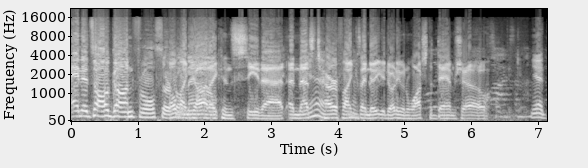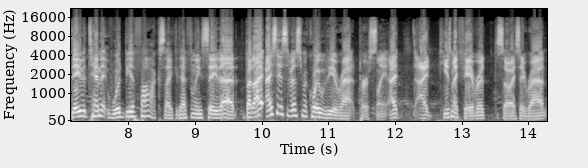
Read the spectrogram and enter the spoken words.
and it's all gone full circle. Oh my now. god, I can see that, and that's Yeah. terrifying because I know you don't even watch the damn show. Yeah, David Tennant would be a fox. I could definitely say that. But I, I say Sylvester McCoy would be a rat personally. I, I, he's my favorite, so I say rat.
